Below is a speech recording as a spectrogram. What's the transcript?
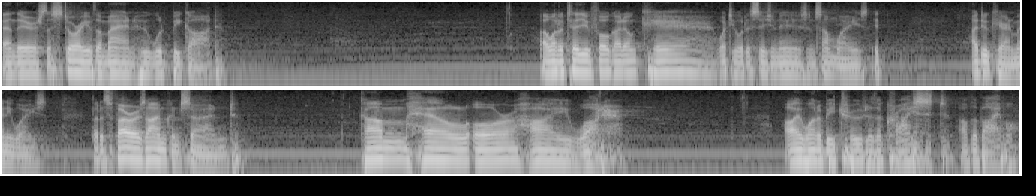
And there's the story of the man who would be God. I want to tell you, folk, I don't care what your decision is in some ways. It, I do care in many ways. But as far as I'm concerned, come hell or high water. I want to be true to the Christ of the Bible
